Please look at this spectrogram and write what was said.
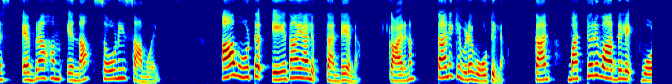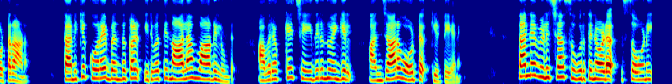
എസ് എബ്രാഹം എന്ന സോണി സാമുവൽ. ആ വോട്ട് ഏതായാലും തന്റെയല്ല. കാരണം തനിക്കിവിടെ വോട്ടില്ല. താൻ മറ്റൊരു വാർഡിലെ വോട്ടറാണ്. തനിക്ക് കുറെ ബന്ധുക്കൾ ഇരുപത്തിനാലാം വാർഡിലുണ്ട്. അവരൊക്കെ ചെയ്തിരുന്നുവെങ്കിൽ അഞ്ചാറ് വോട്ട് കിട്ടിയേനെ. തന്നെ വിളിച്ച സുഹൃത്തിനോട് സോണി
